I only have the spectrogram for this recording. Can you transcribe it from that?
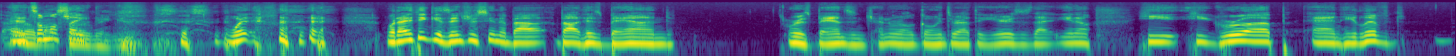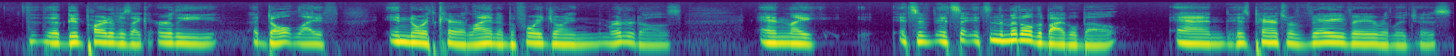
I And it's almost about like- what what I think is interesting about about his band or his bands in general going throughout the years is that you know he he grew up and he lived the good part of his like early adult life in North Carolina before he joined the Murder Dolls, and like it's a it's a, it's in the middle of the Bible Belt, and his parents were very very religious,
